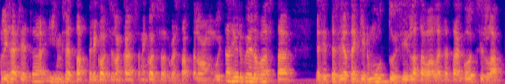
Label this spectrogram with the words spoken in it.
lisäksi, että ihmiset tappeli Godzillan kanssa, niin Godzilla rupesi tappelemaan muita hirviöitä vastaan. Ja sitten se jotenkin muuttui sillä tavalla, että tämä Godzilla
